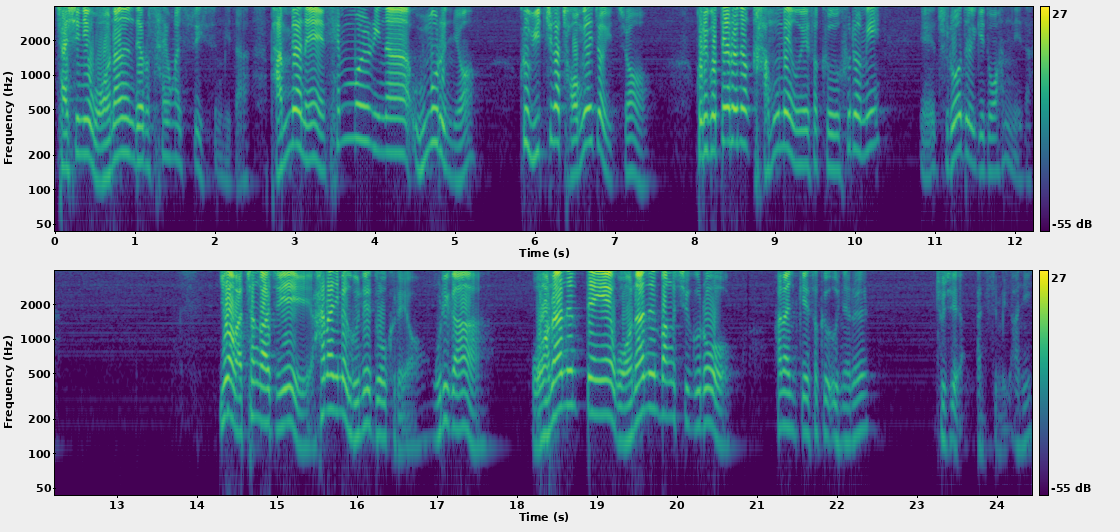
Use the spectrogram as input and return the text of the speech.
자신이 원하는 대로 사용할 수 있습니다. 반면에 샘물이나 우물은요, 그 위치가 정해져 있죠. 그리고 때로는 가뭄에 의해서 그 흐름이 예, 줄어들기도 합니다. 이와 마찬가지 하나님의 은혜도 그래요. 우리가 원하는 때에 원하는 방식으로 하나님께서 그 은혜를 주지 않습니다. 아니,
